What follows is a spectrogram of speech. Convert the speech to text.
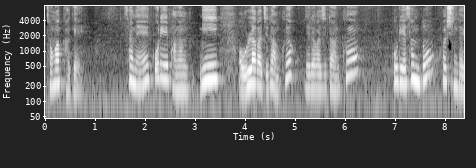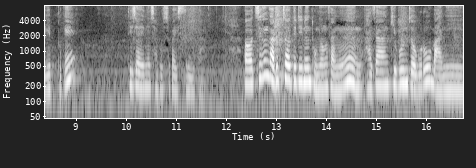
정확하게 산의 꼬리의 방향이 올라가지도 않고요. 내려가지도 않고 꼬리의 선도 훨씬 더 예쁘게 디자인을 잡을 수가 있습니다. 어, 지금 가르쳐 드리는 동영상은 가장 기본적으로 많이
